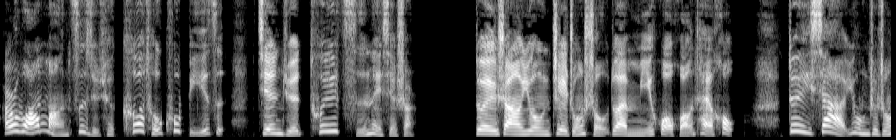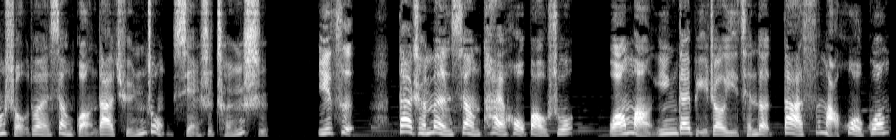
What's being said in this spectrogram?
而王莽自己却磕头哭鼻子，坚决推辞那些事儿。对上用这种手段迷惑皇太后，对下用这种手段向广大群众显示诚实。一次，大臣们向太后报说，王莽应该比照以前的大司马霍光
